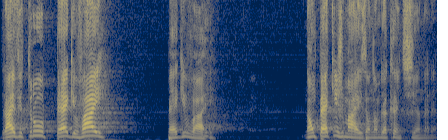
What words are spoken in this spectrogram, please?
Drive-thru, pegue e vai. Pegue e vai. Não peques mais, é o nome da cantina, né?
